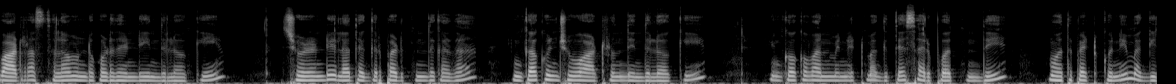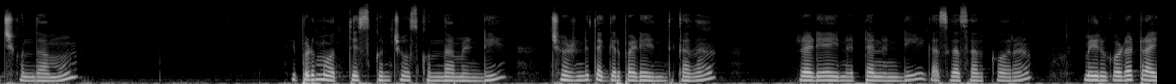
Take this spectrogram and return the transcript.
వాటర్ అస్సలు ఉండకూడదండి ఇందులోకి. చూడండి ఇలా దగ్గర పడుతుంది కదా. ఇంకా కొంచెం వాటర్ ఉంది ఇందులోకి. ఇంకొక వన్ మినిట్ మగ్గితే సరిపోతుంది. మూత పెట్టుకుని మగ్గించుకుందాము. ఇప్పుడు మూత తీసుకుని చూసుకుందామండి. చూడండి దగ్గర పడేయింది కదా. రెడీ అయినట్టేనండి గసగసాల కూర. మీరు కూడా ట్రై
